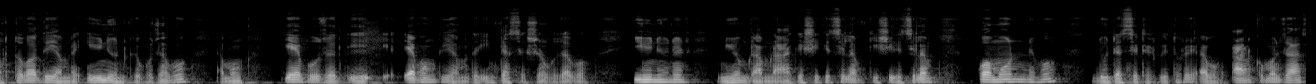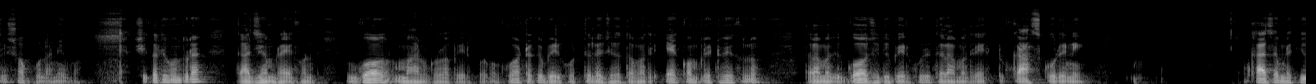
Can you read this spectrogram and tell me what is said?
অথবা দিয়ে আমরা ইউনিয়নকে বোঝাবো এবং এ বোঝা এবং দিয়ে আমাদের ইন্টারসেকশন বোঝাবো। ইউনিয়নের নিয়মটা আমরা আগে শিখেছিলাম, কি শিখেছিলাম? কমন নেব দুইটা সেটের ভিতরে এবং আনকমন যা আছে সবগুলো নেব। শিক্ষার্থী বন্ধুরা, কাজে আমরা এখন গ মানগুলো বের করব। গটাকে বের করতে হলে যেহেতু আমাদের এ কমপ্লিট হয়ে গেলো, তাহলে আমাদের গ যদি বের করি, তাহলে আমাদের একটু কাজ করে নিই। কাজ আমরা কি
